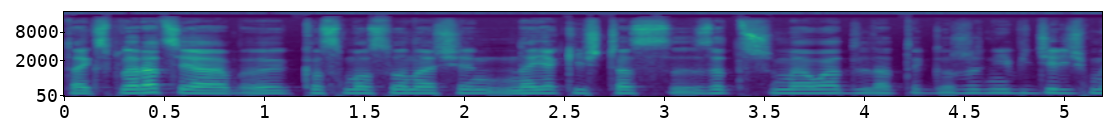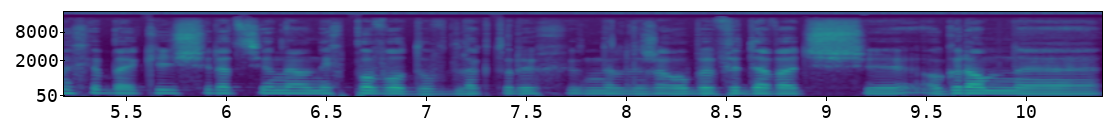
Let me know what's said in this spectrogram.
ta eksploracja e, kosmosu ona się na jakiś czas zatrzymała, dlatego że nie widzieliśmy chyba jakichś racjonalnych powodów, dla których należałoby wydawać e, ogromne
